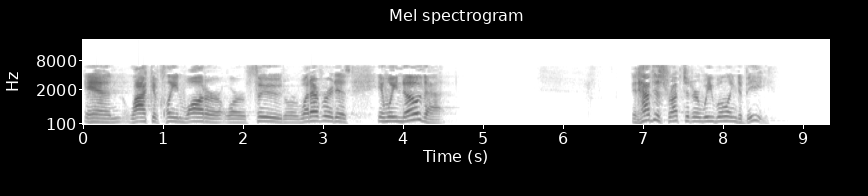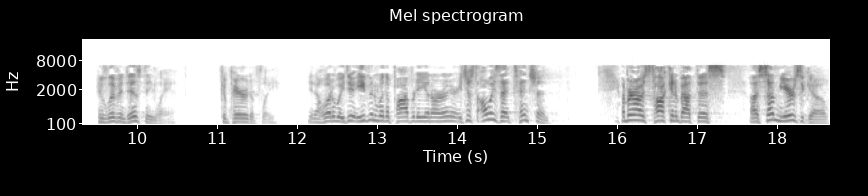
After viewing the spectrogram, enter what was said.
and lack of clean water or food or whatever it is. And we know that. And how disrupted are we willing to be who live in Disneyland comparatively? You know, what do we do? Even with the poverty in our area, it's just always that tension. I remember I was talking about this uh, some years ago,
